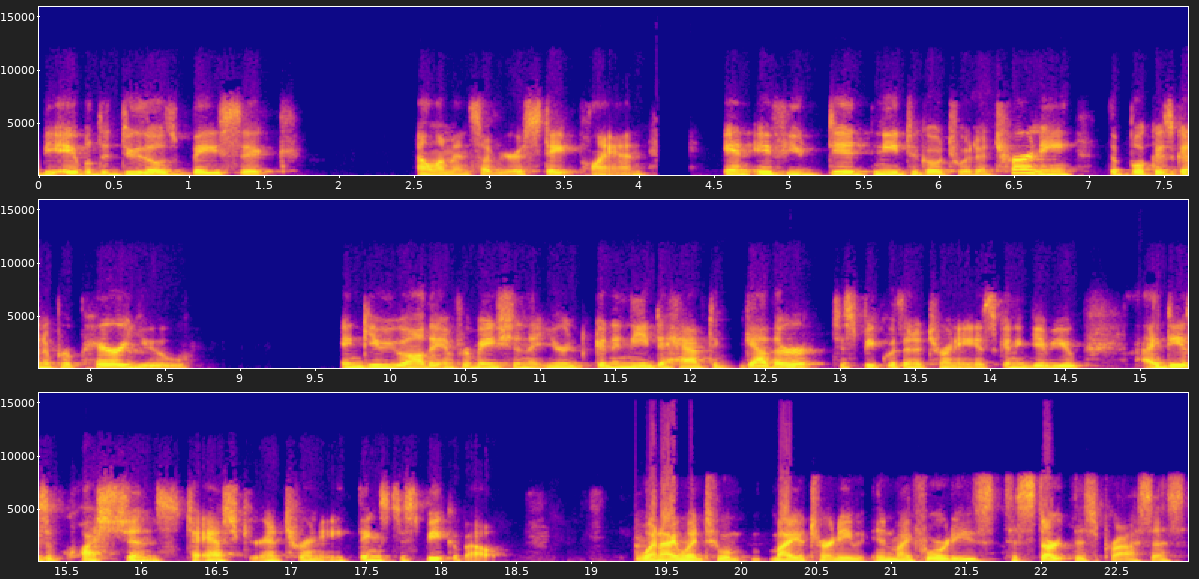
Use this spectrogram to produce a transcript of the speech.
be able to do those basic elements of your estate plan. And if you did need to go to an attorney, the book is going to prepare you and give you all the information that you're going to need to have together to speak with an attorney. It's going to give you ideas of questions to ask your attorney, things to speak about. When I went to my attorney in my 40s to start this process,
